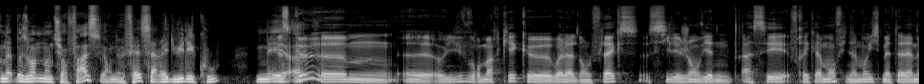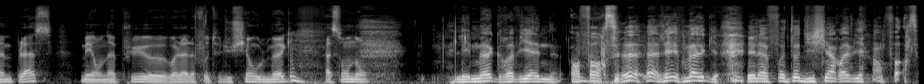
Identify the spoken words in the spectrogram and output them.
On a besoin de moins de surface et en effet, ça réduit les coûts. Mais Est-ce que, euh, euh, euh, Olivier, vous remarquez que voilà, dans le flex, si les gens viennent assez fréquemment, finalement, ils se mettent à la même place, mais on n'a plus voilà, la photo du chien ou le mug à son nom? Les mugs reviennent en force. les mugs et la photo du chien revient en force.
